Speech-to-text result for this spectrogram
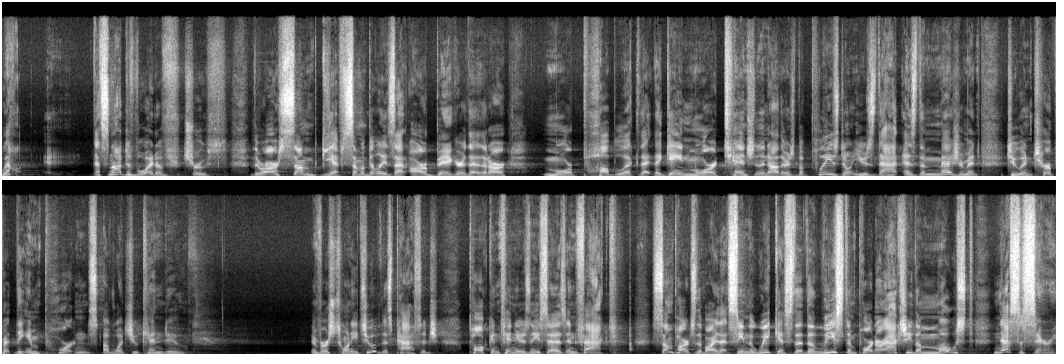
Well, that's not devoid of truth. There are some gifts, some abilities that are bigger, that, that are more public, that they gain more attention than others, but please don't use that as the measurement to interpret the importance of what you can do. In verse 22 of this passage, Paul continues and he says, In fact, some parts of the body that seem the weakest, the, the least important, are actually the most necessary.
